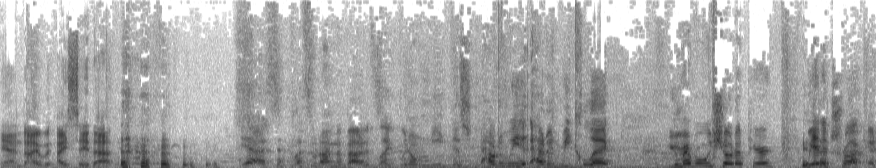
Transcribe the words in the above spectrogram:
and I, I say that. yeah, that's that's what I'm about. It's like we don't need this. How do we? How did we collect? You remember we showed up here? We had a truck a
